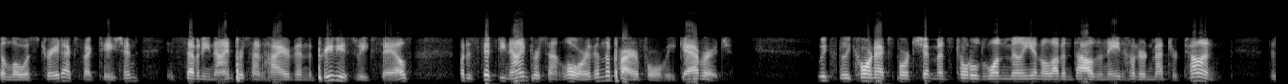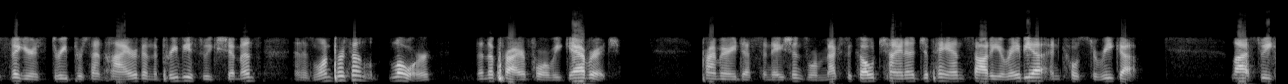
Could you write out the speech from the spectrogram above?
the lowest trade expectation, is 79% higher than the previous week's sales, but is 59% lower than the prior four-week average. Weekly corn export shipments totaled 1,011,800 metric ton. This figure is 3% higher than the previous week's shipments and is 1% lower than the prior four-week average. Primary destinations were Mexico, China, Japan, Saudi Arabia, and Costa Rica. Last week,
